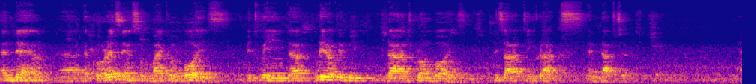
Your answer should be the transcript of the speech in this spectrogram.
and then uh, the coalescence of microvoids between the relatively large rhomboids result in cracks and rupture, uh,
